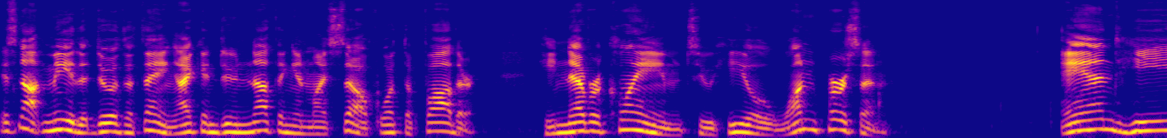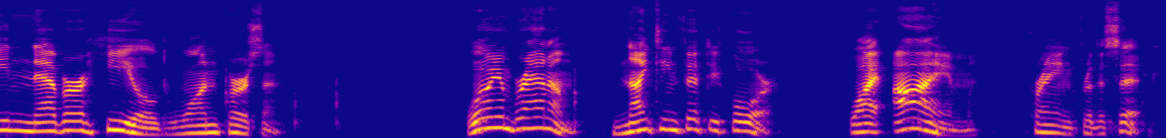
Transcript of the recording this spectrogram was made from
It's not me that doeth the thing. I can do nothing in myself. What the Father? He never claimed to heal one person. And he never healed one person. William Branham, 1954. Why I'm praying for the sick.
